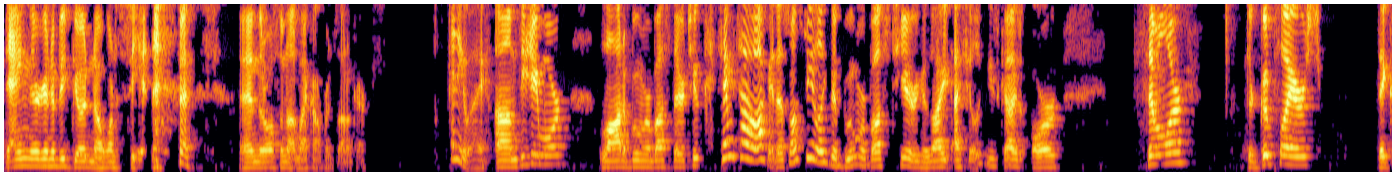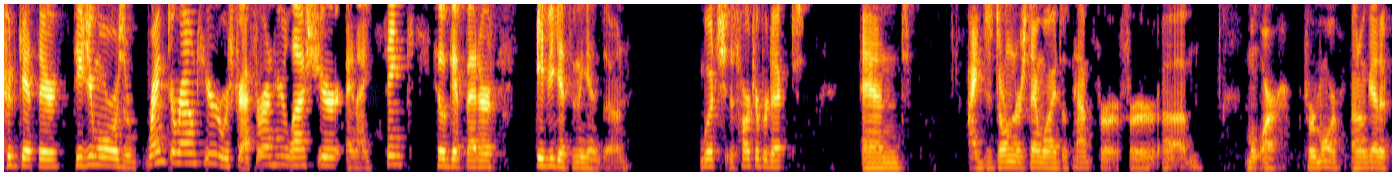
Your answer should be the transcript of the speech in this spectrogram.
dang, they're going to be good and I want to see it. and they're also not my conference. I don't care. Anyway, um, DJ Moore, a lot of boomer bust there too. Same Tyler Lockett. This must be like the boomer bust here because I, I feel like these guys are similar. They're good players. They could get there. DJ Moore was ranked around here, was drafted around here last year, and I think he'll get better if he gets in the end zone, which is hard to predict. And I just don't understand why it doesn't happen for for um, more for more. I don't get it.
